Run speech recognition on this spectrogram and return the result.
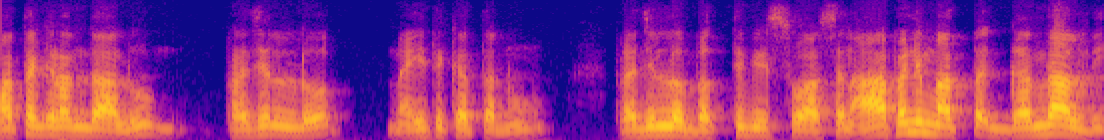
మత గ్రంథాలు ప్రజల్లో నైతికతను ప్రజల్లో భక్తి విశ్వాసాన్ని ఆ పని మత గ్రంథాలది.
